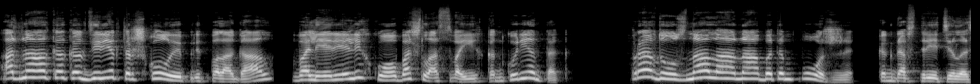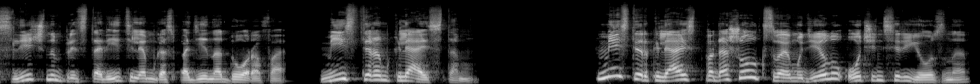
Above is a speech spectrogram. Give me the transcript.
Однако, как директор школы предполагал, Валерия легко обошла своих конкуренток. Правда, узнала она об этом позже, когда встретилась с личным представителем господина Дорова. мистером Кляйстом. Мистер Кляйст подошел к своему делу очень серьезно.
